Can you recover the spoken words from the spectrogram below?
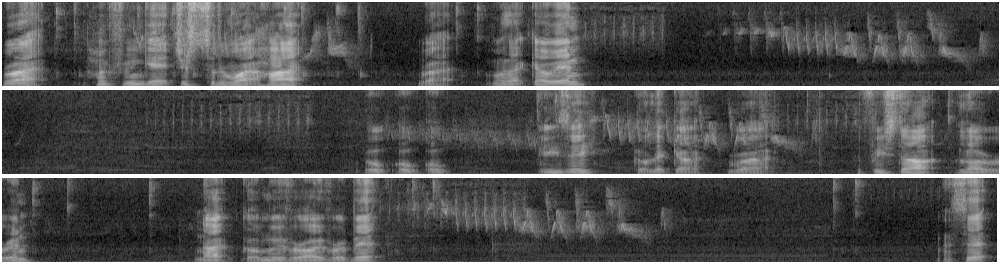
Right. Hopefully we can get just to the right height. Right. Will that go in? Oh, oh, oh. Easy. Gotta let go. Right. If we start lowering, no, got to move her over a bit. That's it.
